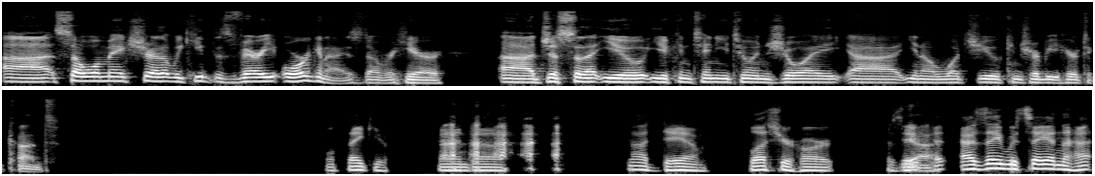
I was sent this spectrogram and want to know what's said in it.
Uh, so we'll make sure that we keep this very organized over here, uh, just so that you you continue to enjoy, uh, you know, what you contribute here to cunt. Well, thank you. And uh God damn, bless your heart. As they Yeah. as they would say in the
